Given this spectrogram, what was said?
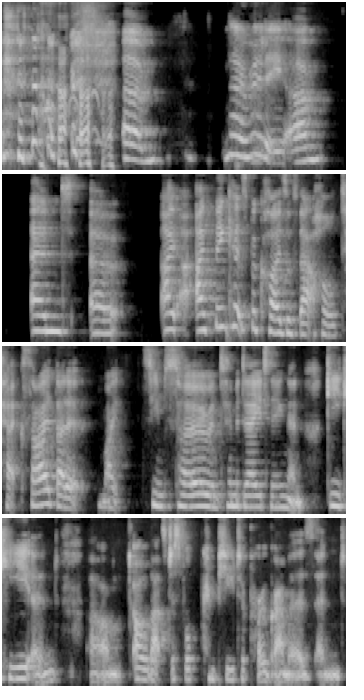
um, no, really. Um, and uh, I, I think it's because of that whole tech side that it might seem so intimidating and geeky and um, oh that's just for computer programmers and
